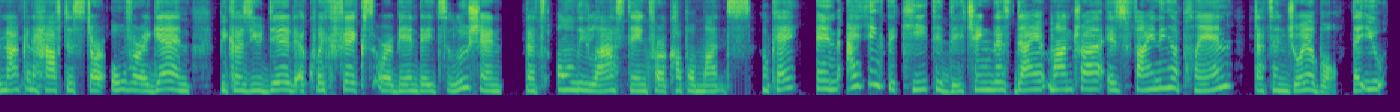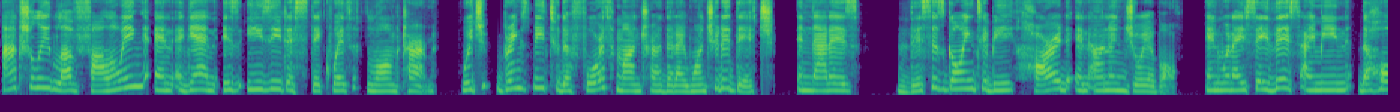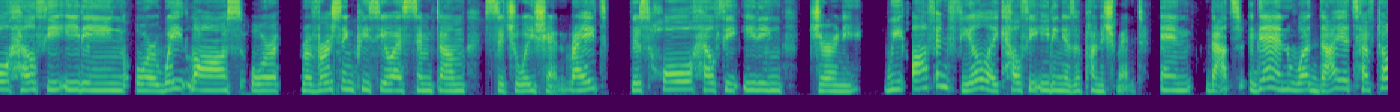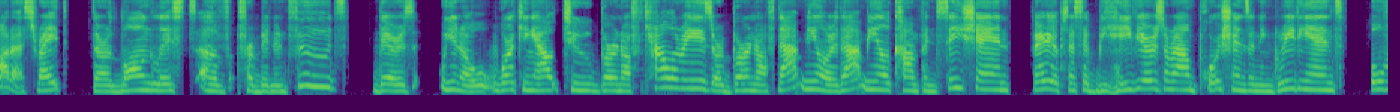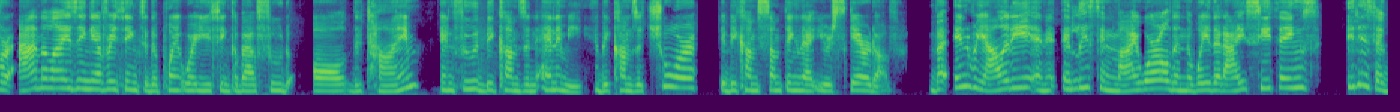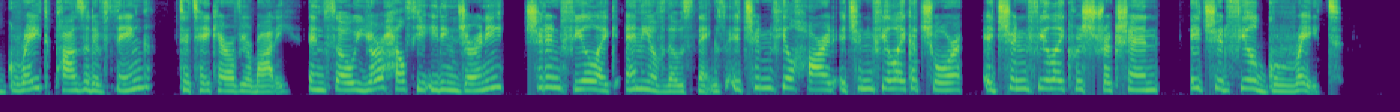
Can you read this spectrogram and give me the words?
not going to have to start over again because you did a quick fix or a band aid solution that's only lasting for a couple months. Okay. And I think the key to ditching this diet mantra is finding a plan that's enjoyable, that you actually love following, and again, is easy to stick with long term. Which brings me to the fourth mantra that I want you to ditch, and that is this is going to be hard and unenjoyable. And when I say this, I mean the whole healthy eating or weight loss or reversing PCOS symptom situation, right? This whole healthy eating journey. We often feel like healthy eating is a punishment. And that's again what diets have taught us, right? There are long lists of forbidden foods. There's, you know, working out to burn off calories or burn off that meal or that meal, compensation, very obsessive behaviors around portions and ingredients over analyzing everything to the point where you think about food all the time and food becomes an enemy. It becomes a chore. It becomes something that you're scared of. But in reality, and at least in my world and the way that I see things, it is a great positive thing to take care of your body. And so your healthy eating journey shouldn't feel like any of those things. It shouldn't feel hard. It shouldn't feel like a chore. It shouldn't feel like restriction. It should feel great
